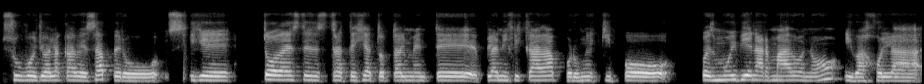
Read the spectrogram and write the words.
subo yo a la cabeza, pero sigue toda esta estrategia totalmente planificada por un equipo pues muy bien armado, ¿no? Y bajo la,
